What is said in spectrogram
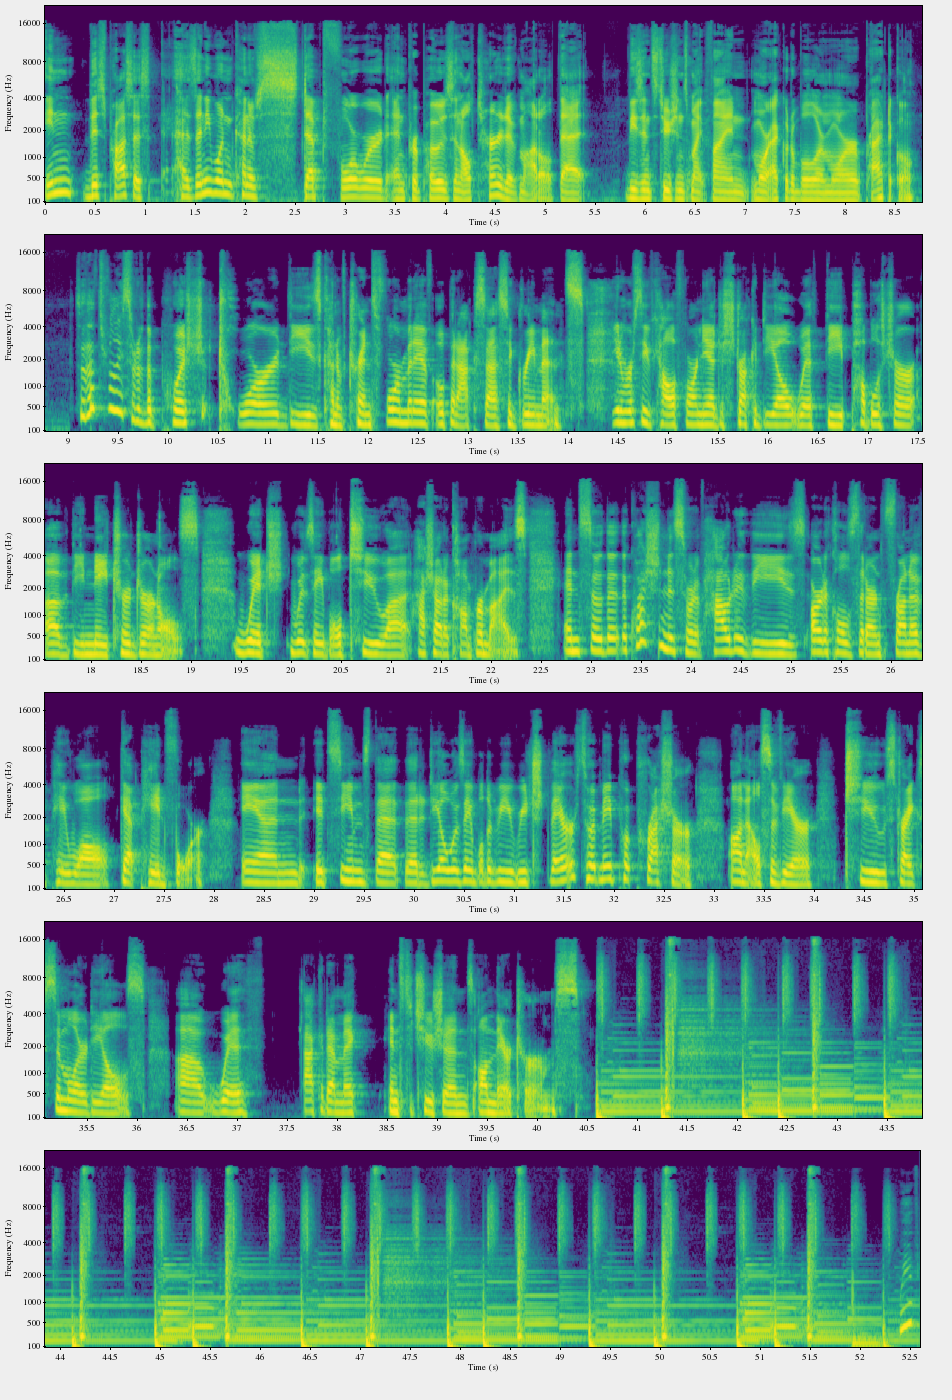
in this process, has anyone kind of stepped forward and proposed an alternative model that these institutions might find more equitable or more practical? So that's really sort of the push toward these kind of transformative open access agreements. University of California just struck a deal with the publisher of the Nature journals, which was able to uh, hash out a compromise. And so the, the question is sort of how do these articles that are in front of paywall get paid for? And it seems that, that a deal was able to be reached there. So it may put pressure on Elsevier to strike similar deals uh, with academic institutions on their terms.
